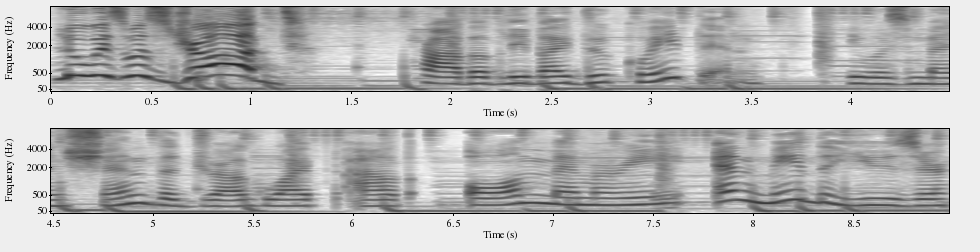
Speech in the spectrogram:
Lewis was drugged, probably by Duke Waiten. It was mentioned the drug wiped out all memory and made the user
